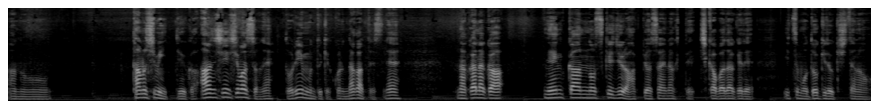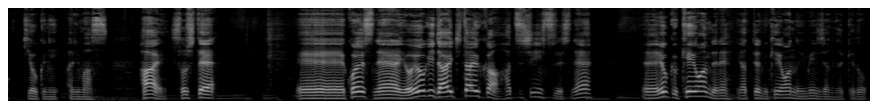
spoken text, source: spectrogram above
あのー楽しみっていうか安心しますよね。ドリームの時はこれなかったですね。なかなか年間のスケジュール発表されなくて近場だけでいつもドキドキしたの記憶にあります。はい。そしてえーこれですね。代々木第一体育館初進出ですね、えーよく K1 でねやってるんで K1 のイメージなんだけど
